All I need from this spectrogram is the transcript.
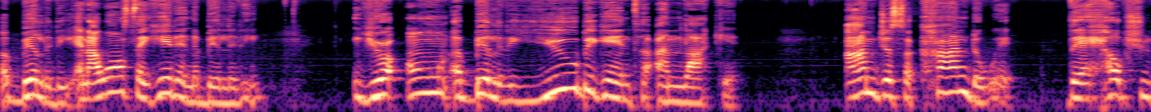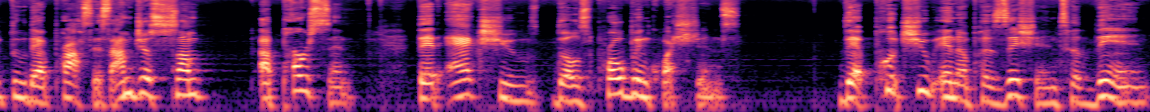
ability. And I won't say hidden ability, your own ability. You begin to unlock it. I'm just a conduit that helps you through that process. I'm just some a person that asks you those probing questions that puts you in a position to then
